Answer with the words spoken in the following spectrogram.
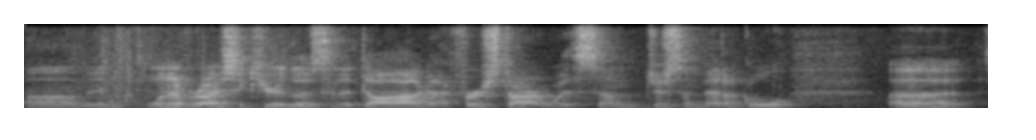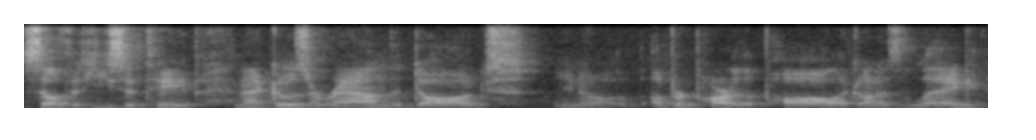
Um, and whenever I secure those to the dog, I first start with some just some medical uh, self-adhesive tape, and that goes around the dog's you know upper part of the paw, like on his leg.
